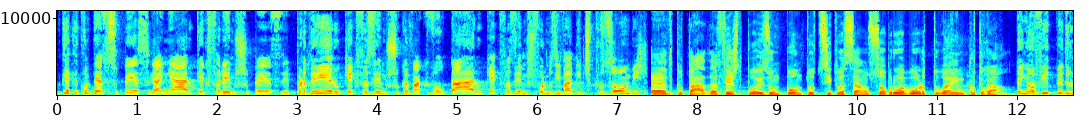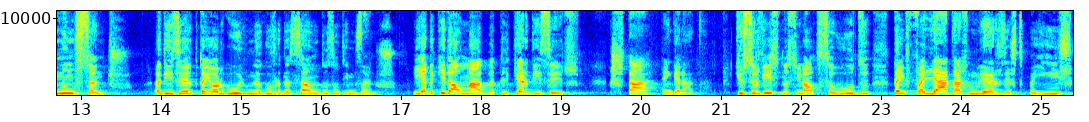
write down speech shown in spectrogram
O que é que acontece se o PS ganhar? O que é que faremos se o PSD perder? O que é que fazemos se o Cavaco voltar? O que é que fazemos se formos invadidos por zombies? A deputada fez depois um ponto de situação sobre o aborto em Portugal. Tenho ouvido Pedro Nuno Santos a dizer que tem orgulho na governação dos últimos anos. E é daqui da Almada que lhe quero dizer que está enganado. Que o Serviço Nacional de Saúde tem falhado às mulheres deste país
